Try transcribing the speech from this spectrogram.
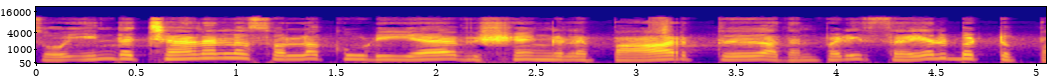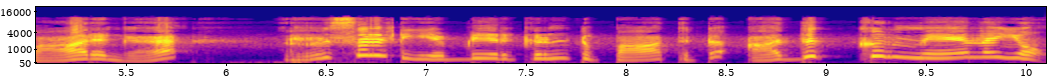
ஸோ இந்த சேனலில் சொல்லக்கூடிய விஷயங்களை பார்த்து அதன்படி செயல்பட்டு பாருங்கள் ரிசல்ட் எப்படி இருக்குன்ட்டு பார்த்துட்டு அதுக்கு மேலேயும்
